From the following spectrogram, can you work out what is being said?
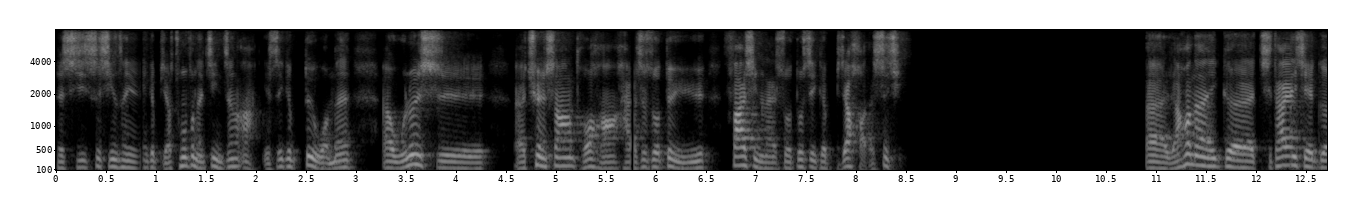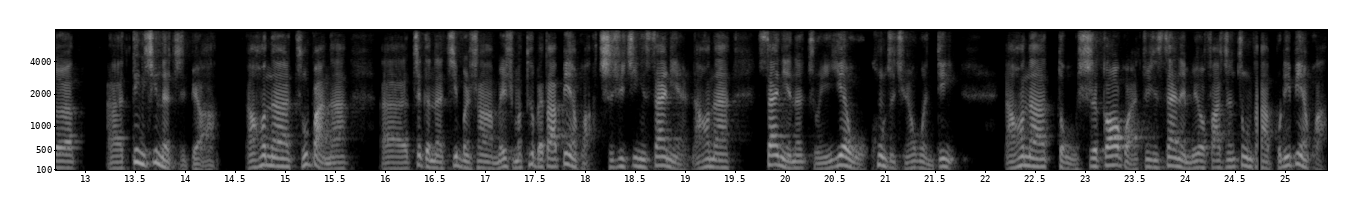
是是形成一个比较充分的竞争啊，也是一个对我们呃无论是呃券商投行还是说对于发行人来说，都是一个比较好的事情。呃，然后呢，一个其他一些个。呃，定性的指标啊，然后呢，主板呢，呃，这个呢，基本上没什么特别大变化，持续经营三年，然后呢，三年呢，主营业务控制权稳定，然后呢，董事高管最近三年没有发生重大不利变化。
